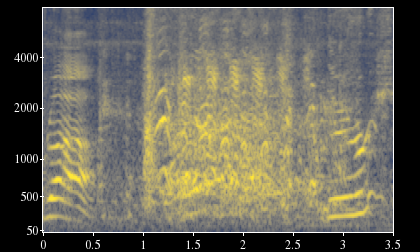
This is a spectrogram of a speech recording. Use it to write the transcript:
blah. There's.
